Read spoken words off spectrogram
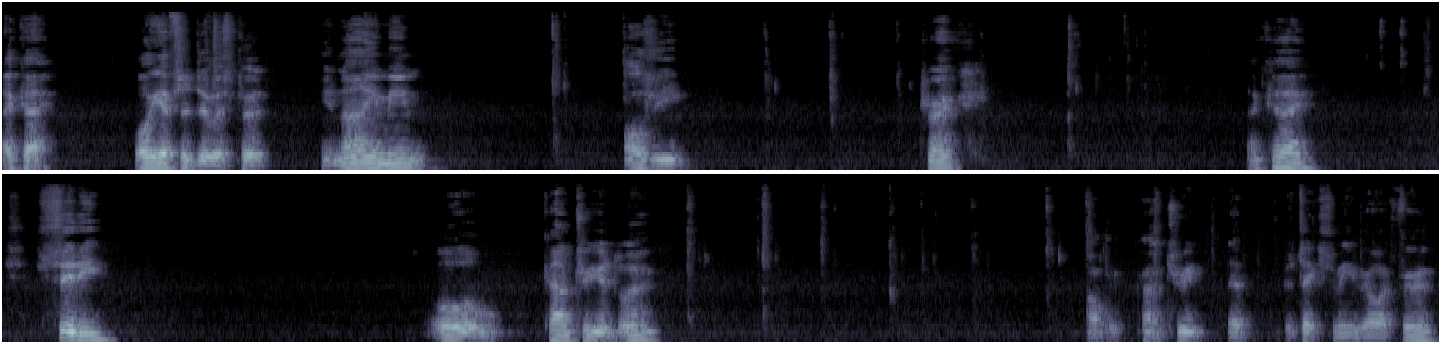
Okay. All you have to do is put your name in, Aussie Trek. Okay. City. Or country you do. Of a country. That protects me right through.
